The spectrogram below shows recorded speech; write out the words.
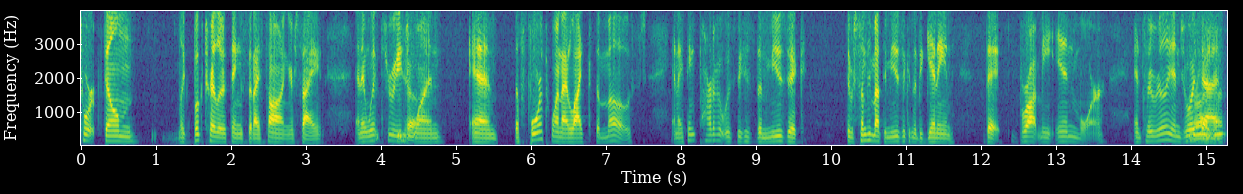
short film like book trailer things that I saw on your site, and I went through each yeah. one, and the fourth one I liked the most, and I think part of it was because the music. There was something about the music in the beginning that brought me in more, and so I really enjoyed right. that.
